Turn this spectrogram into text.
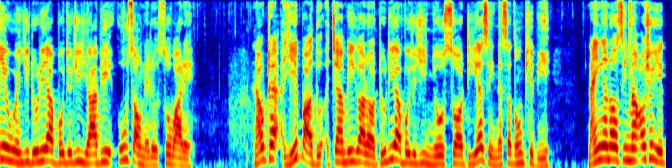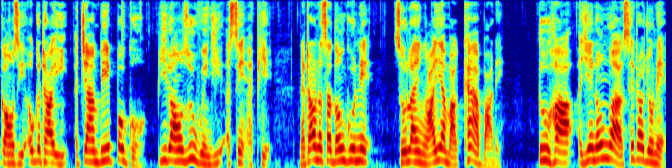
ရေးဝင်ကြီးဒုတိယဗိုလ်ချုပ်ကြီးရာပြည့်ဦးဆောင်တယ်လို့ဆိုပါတယ်နောက်ထပ်အရေးပါသူအကြံပေးကတော့ဒုတိယဗိုလ်ချုပ်ကြီးညိုစော DSA 23ဖြစ်ပြီးနိုင်ငံတော်စီမံအုပ်ချုပ်ရေးကောင်စီဥက္ကဋ္ဌ၏အကြံပေးပုဂ္ဂိုလ်ပြည်ထောင်စုဝန်ကြီးအဆင့်အဖြစ်2023ခုနှစ်ဇူလိုင်9ရက်မှာခန့်အပ်ပါတယ်။ သူဟာအရင်တုန်းကစစ်ထောက်ချုပ်နဲ့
